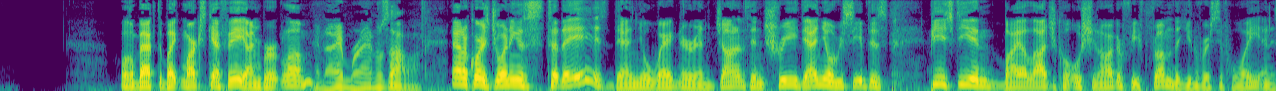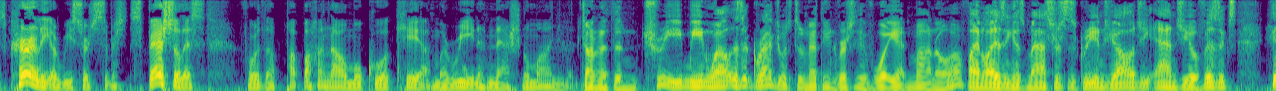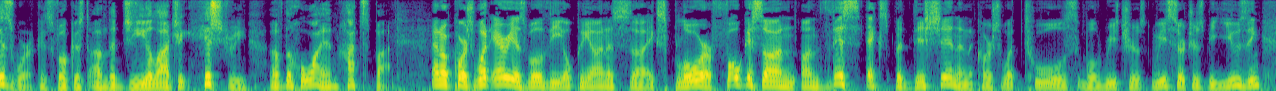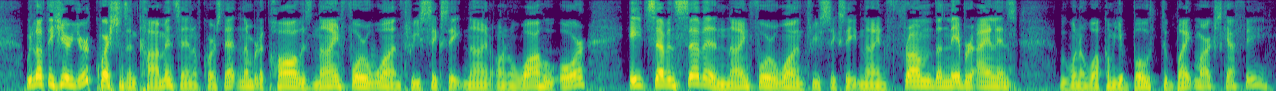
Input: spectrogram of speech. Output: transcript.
Welcome back to Bytemarks Cafe. I'm Burt Lum. And I'm Ryan Ozawa. And of course, joining us today is Daniel Wagner and Jonathan Tree. Daniel received his PhD in biological oceanography from the University of Hawaii and is currently a research spe- specialist for the Papahanao Papahanaumokuakea Marine National Monument. Jonathan Tree, meanwhile, is a graduate student at the University of Hawaii at Manoa, finalizing his master's degree in geology and geophysics. His work is focused on the geologic history of the Hawaiian hotspot. And of course, what areas will the Okeanos uh, Explorer focus on on this expedition? And of course, what tools will researchers, researchers be using? We'd love to hear your questions and comments. And of course, that number to call is 941 3689 on Oahu or 877 941 3689 from the neighbor islands. We want to welcome you both to Bytemarks Cafe. Thank,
